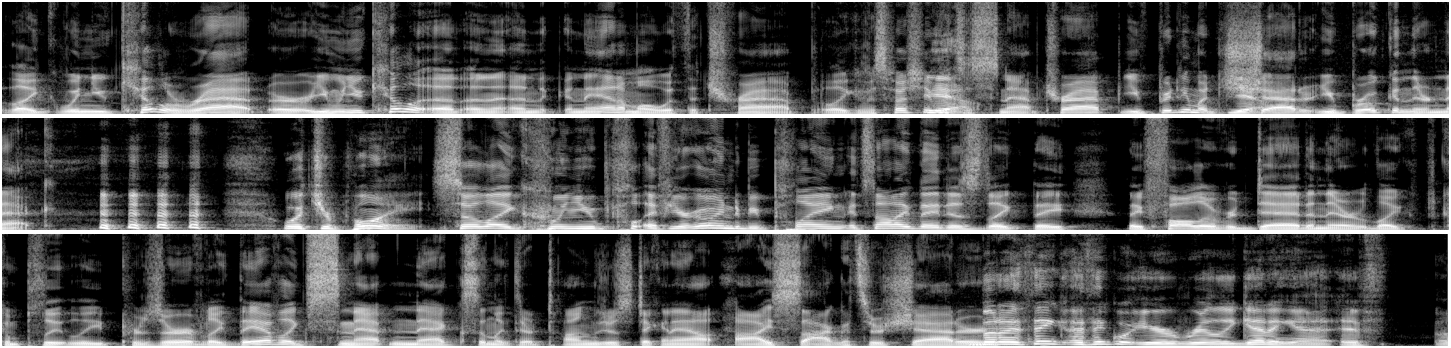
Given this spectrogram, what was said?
like when you kill a rat or when you kill a, an, an animal with a trap, like especially if Yeah. it's a snap trap, you've pretty much Yeah. shattered, you've broken their neck. What's your point? So like when you pl- if you're going to be playing, it's not like they just like they they fall over dead and they're like completely preserved. Like they have like snapped necks and like their tongues are sticking out, eye sockets are shattered. But I think I think what you're really getting at, if uh,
